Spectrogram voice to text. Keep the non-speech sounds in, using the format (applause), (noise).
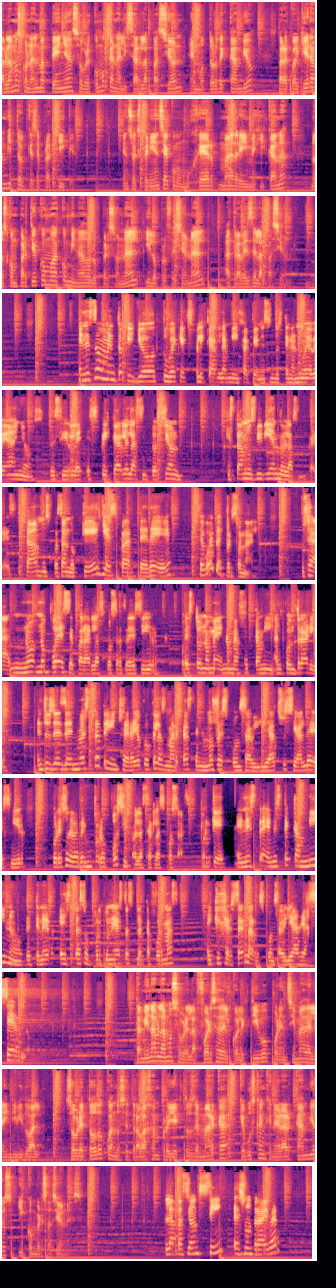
Hablamos con Alma Peña sobre cómo canalizar la pasión en motor de cambio para cualquier ámbito que se practique. En su experiencia como mujer, madre y mexicana, nos compartió cómo ha combinado lo personal y lo profesional a través de la pasión. En ese momento que yo tuve que explicarle a mi hija, que en ese entonces tenía nueve años, decirle, explicarle la situación que estamos viviendo las mujeres, que estábamos pasando, que ella es parte de, se vuelve personal. O sea, no, no puedes separar las cosas de decir, esto no me, no me afecta a mí, al contrario, entonces, desde nuestra trinchera, yo creo que las marcas tenemos responsabilidad social de decir, por eso debe haber un propósito al hacer las cosas, porque en este, en este camino de tener estas oportunidades, estas plataformas, hay que ejercer la responsabilidad de hacerlo. También hablamos sobre la fuerza del colectivo por encima de la individual, sobre todo cuando se trabajan proyectos de marca que buscan generar cambios y conversaciones. La pasión sí es un driver,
